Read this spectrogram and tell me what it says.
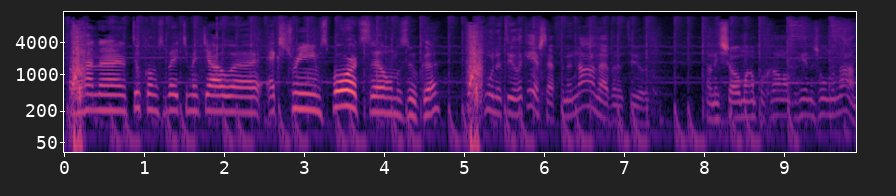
We gaan eh, in de toekomst een beetje met jou eh, extreme sports eh, onderzoeken. Ik moet natuurlijk eerst even een naam hebben natuurlijk. Dan niet zomaar een programma beginnen zonder naam.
